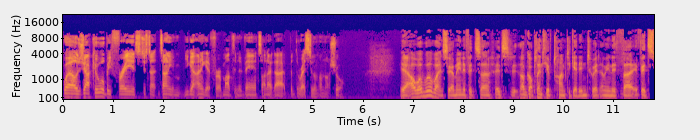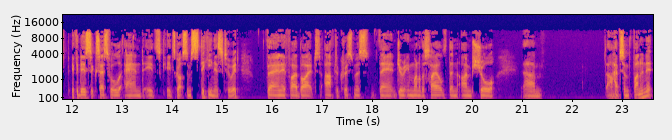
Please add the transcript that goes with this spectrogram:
Well, Jakku will be free. It's just it's only you get only get it for a month in advance. I know that, but the rest of them, I'm not sure. Yeah, oh, well, we'll wait and see. I mean, if it's uh, it's, I've got plenty of time to get into it. I mean, if uh, if it's if it is successful and it's it's got some stickiness to it, then if I buy it after Christmas, then during in one of the sales, then I'm sure um, I'll have some fun in it.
